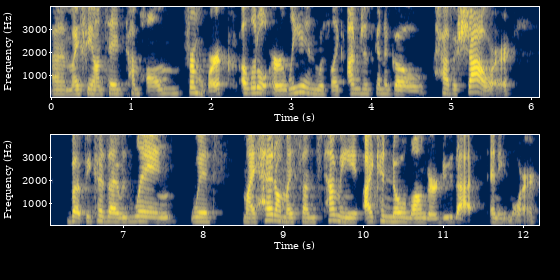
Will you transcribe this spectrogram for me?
um, my fiance had come home from work a little early and was like i'm just going to go have a shower. But because i was laying with my head on my son's tummy i can no longer do that anymore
